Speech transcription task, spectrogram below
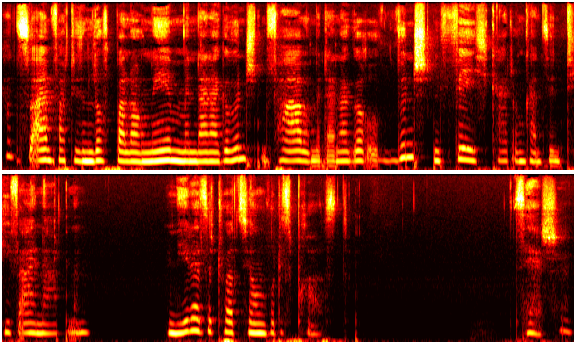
kannst du einfach diesen Luftballon nehmen in deiner gewünschten Farbe, mit deiner gewünschten Fähigkeit und kannst ihn tief einatmen. In jeder Situation, wo du es brauchst. Sehr schön.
